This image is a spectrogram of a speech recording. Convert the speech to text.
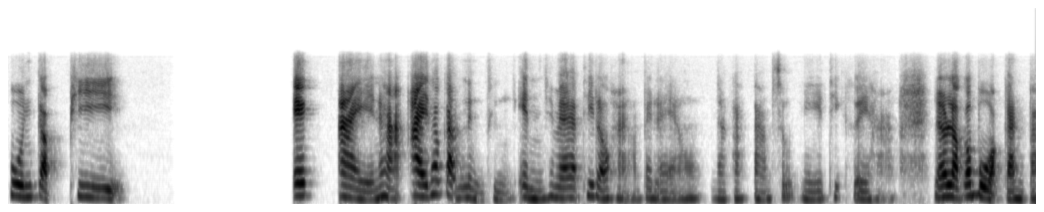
คูณกับ p i นะคะ i เท่ากับ 1 ถึง n ใช่ไหมที่เราหาไปแล้วนะคะ ตามสูตรนี้ที่เคยหา แล้วเราก็บวกกันไป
